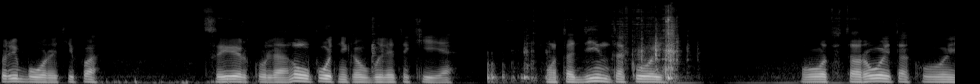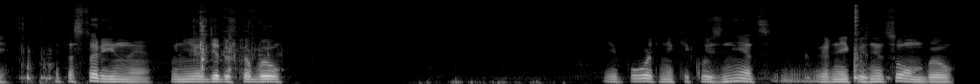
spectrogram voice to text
приборы, типа циркуля. Ну, у плотников были такие. Вот один такой, Вот второй такой. Это старинная. У нее дедушка был и плотник, и кузнец. и- вернее, кузнецом был.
